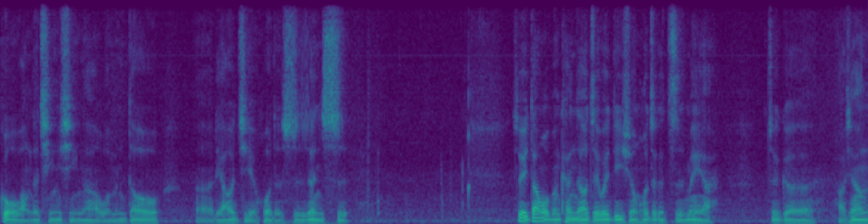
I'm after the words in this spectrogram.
过往的情形啊，我们都。呃，了解或者是认识，所以当我们看到这位弟兄或这个姊妹啊，这个好像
